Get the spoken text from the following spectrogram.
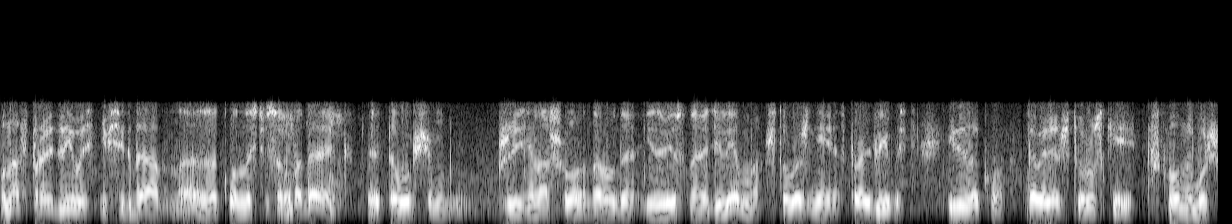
У нас справедливость не всегда э, законностью совпадает. Это, в общем, в жизни нашего народа известная дилемма, что важнее, справедливость или закон. Говорят, что русские склонны больше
